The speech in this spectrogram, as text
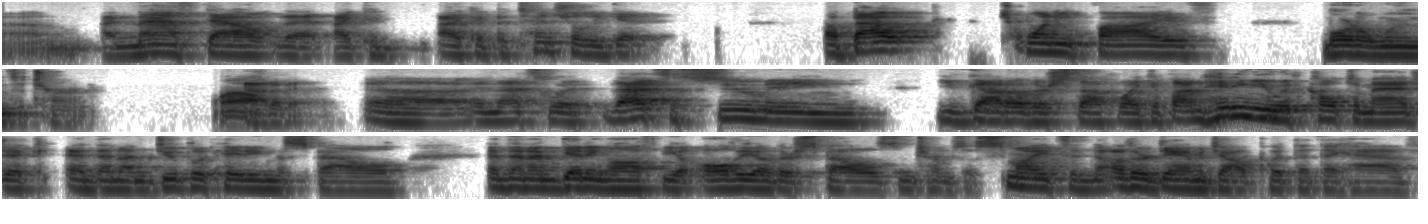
um, I mathed out that I could I could potentially get about twenty five mortal wounds a turn wow. out of it, uh, and that's what that's assuming you've got other stuff. Like if I'm hitting you with cult of magic and then I'm duplicating the spell and then I'm getting off the all the other spells in terms of smites and other damage output that they have.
